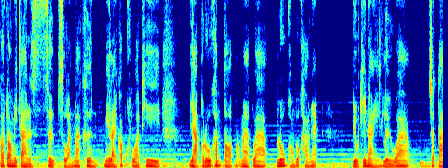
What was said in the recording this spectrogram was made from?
ก็ต้องมีการสืบสวนมากขึ้น มีหลายครอบครัวที่ อยากรู้คำตอบมากๆว่าลูกของพวกเขาเนี่ยอยู่ที่ไหนหรือว่าชะตา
